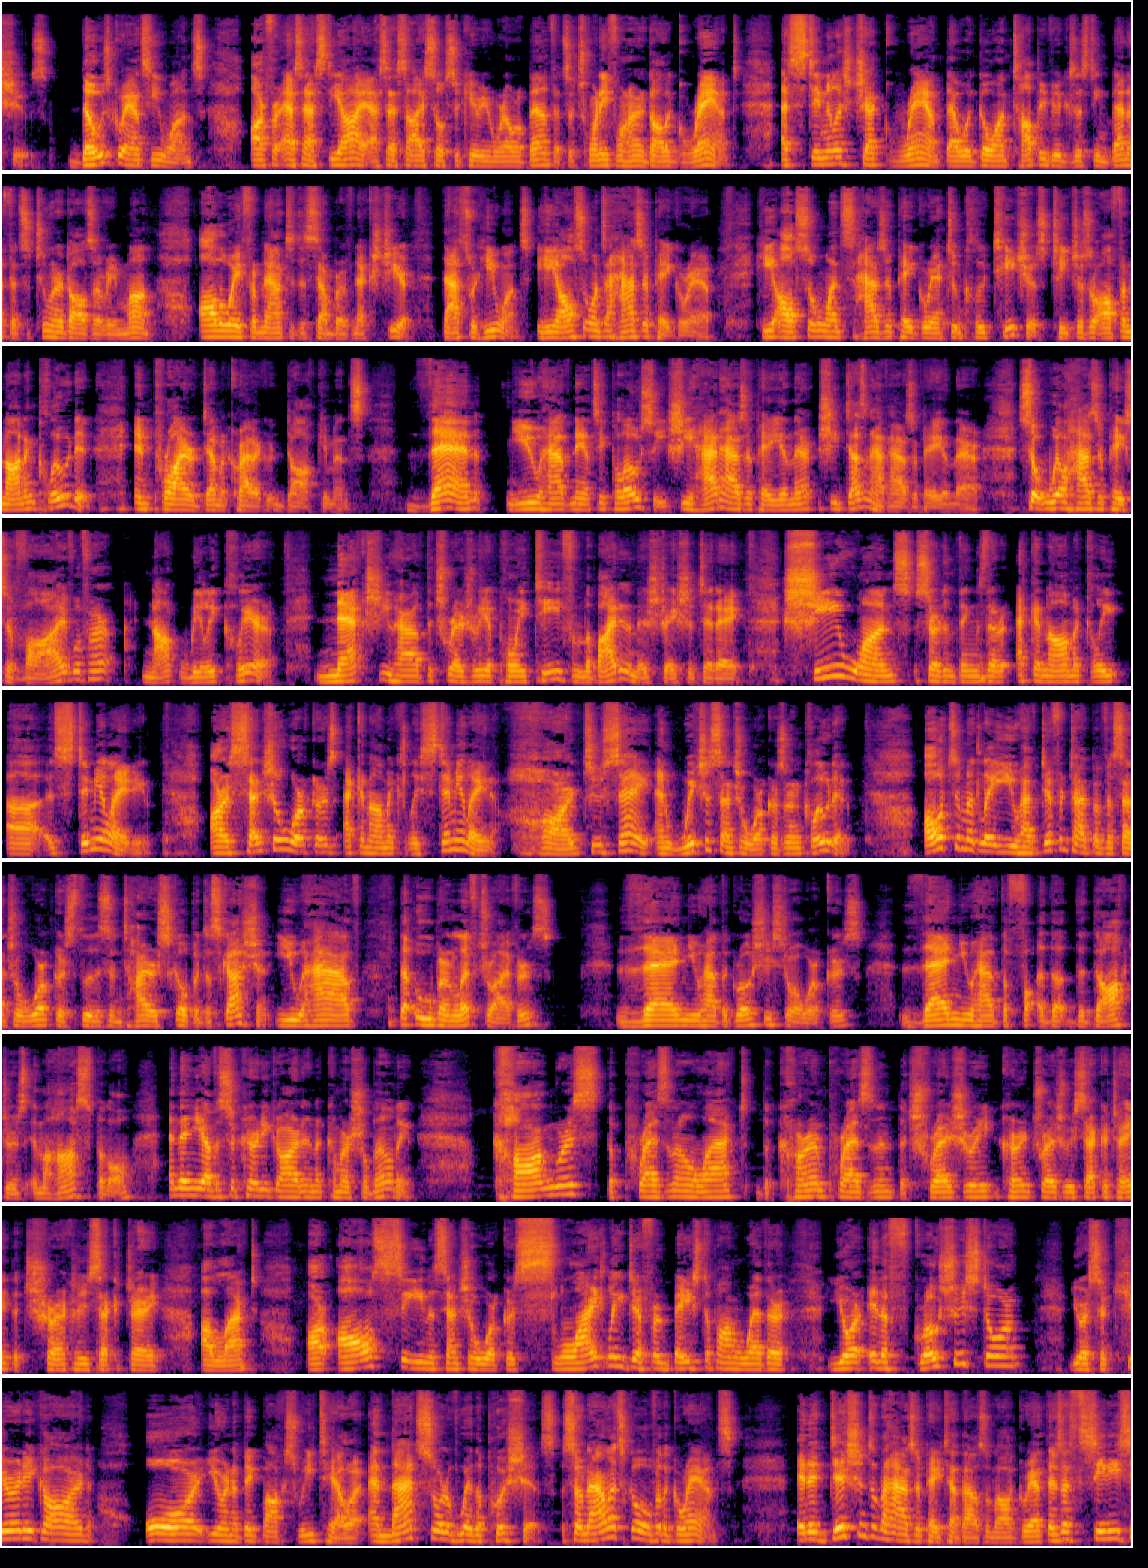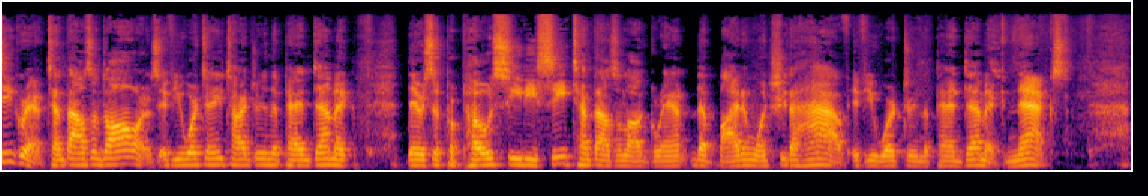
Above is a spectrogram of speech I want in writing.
Those grants he wants are for SSDI, SSI, Social Security and Railroad Benefits, a $2,400 grant, a stimulus check grant that would go on top of your existing benefits, $200 every month, all the way from now to December of next year. That's what he wants. He also wants a hazard pay grant. He also wants hazard pay grant to include teachers. Teachers are often not included in prior Democratic documents. Then you have Nancy Pelosi. She had pay in there. She doesn't have hazard pay in there. So will hazard pay survive with her? Not really clear. Next, you have the Treasury appointee from the Biden administration today. She wants certain things that are economically uh, stimulating. Are essential workers economically stimulating? Hard to say. And which essential workers are included? Ultimately, you have different type of essential workers through this entire scope of discussion. You have the Uber and Lyft drivers then you have the grocery store workers. Then you have the, the, the doctors in the hospital. And then you have a security guard in a commercial building. Congress, the president elect, the current president, the treasury, current treasury secretary, the treasury secretary elect are all seeing essential workers slightly different based upon whether you're in a grocery store, you're a security guard, or you're in a big box retailer. And that's sort of where the push is. So now let's go over the grants. In addition to the hazard pay $10,000 grant, there's a CDC grant, $10,000. If you worked any time during the pandemic, there's a proposed CDC $10,000 grant that Biden wants you to have if you worked during the pandemic. Next,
